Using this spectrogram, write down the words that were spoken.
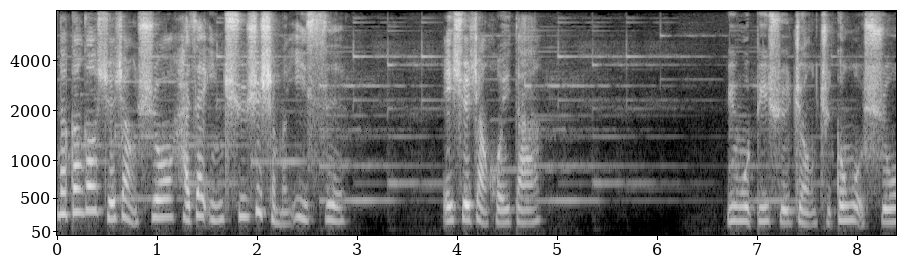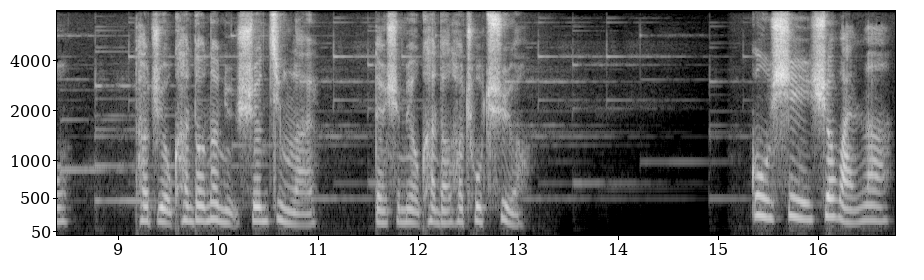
那刚刚学长说还在营区是什么意思？”A 学长回答：“因为 B 学长只跟我说，他只有看到那女生进来，但是没有看到她出去啊。”故事说完了。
